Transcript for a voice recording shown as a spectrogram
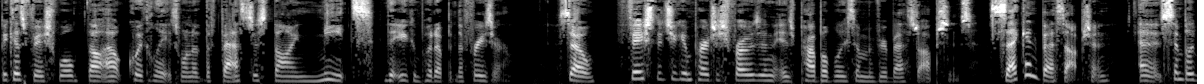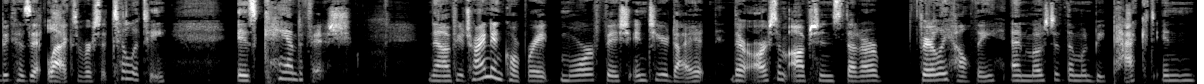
because fish will thaw out quickly. It's one of the fastest thawing meats that you can put up in the freezer. So, fish that you can purchase frozen is probably some of your best options. Second best option, and it's simply because it lacks versatility, is canned fish. Now, if you're trying to incorporate more fish into your diet, there are some options that are fairly healthy, and most of them would be packed in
